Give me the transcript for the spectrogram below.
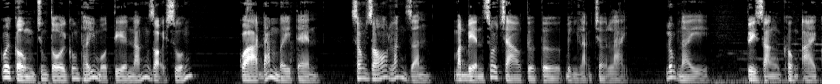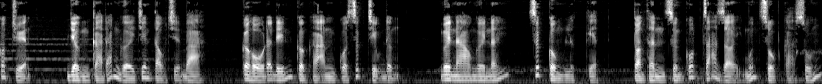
Cuối cùng chúng tôi cũng thấy một tia nắng dọi xuống. Qua đám mây đèn, sóng gió lắng dần, mặt biển sôi trào từ từ bình lặng trở lại. Lúc này, tuy rằng không ai có chuyện, nhưng cả đám người trên tàu chia ba, cơ hồ đã đến cực hạn của sức chịu đựng. Người nào người nấy, sức cùng lực kiệt, toàn thân xương cốt rã rời muốn sụp cả xuống.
